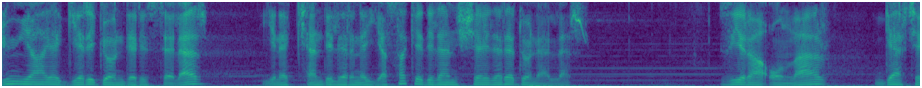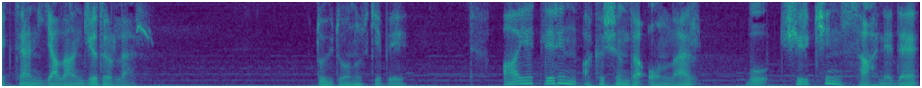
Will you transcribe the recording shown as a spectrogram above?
dünyaya geri gönderilseler, yine kendilerine yasak edilen şeylere dönerler. Zira onlar gerçekten yalancıdırlar. Duyduğunuz gibi, ayetlerin akışında onlar, bu çirkin sahnede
